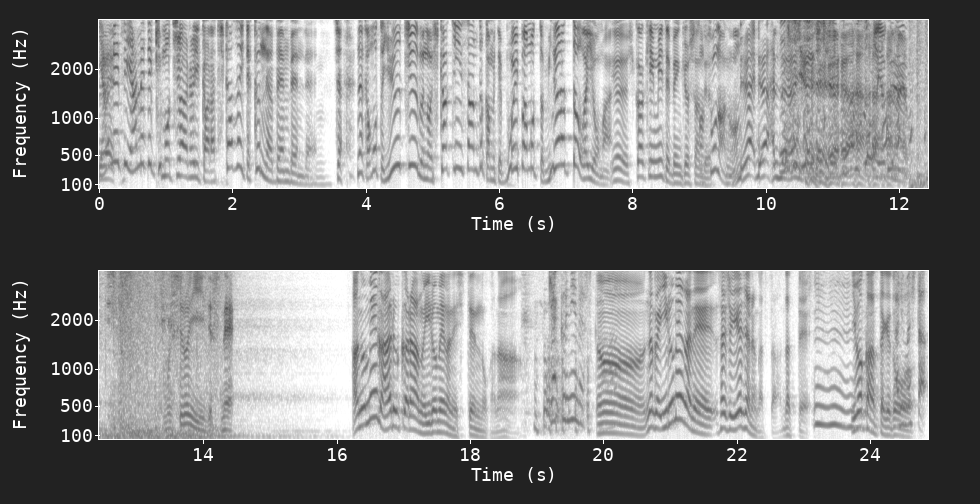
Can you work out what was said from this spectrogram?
やめてやめて気持ち悪いから近づいてくんなよベンベンでじゃなんかもっと YouTube のヒカキンさんとか見てボイパもっと見習った方がいいよお前いやいやヒカキン見て勉強したんあだよそうなのそうはよくない面白いですねあの目があるからあの色眼鏡してんのかな逆にですかうんなんか色眼鏡最初嫌じゃなかっただって違和感あったけどありました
